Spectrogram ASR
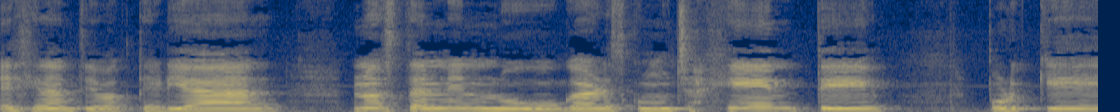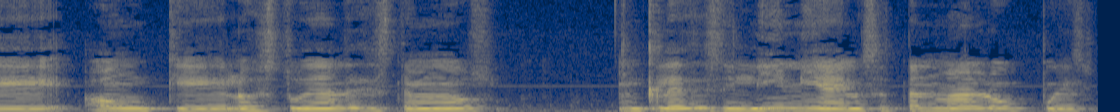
el gel antibacterial, no están en lugares con mucha gente, porque aunque los estudiantes estemos en clases en línea y no sea tan malo, pues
